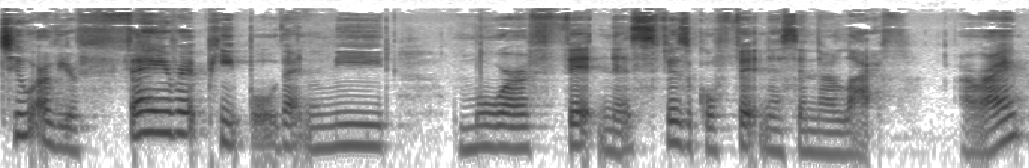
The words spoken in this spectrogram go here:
two of your favorite people that need more fitness, physical fitness in their life. All right?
